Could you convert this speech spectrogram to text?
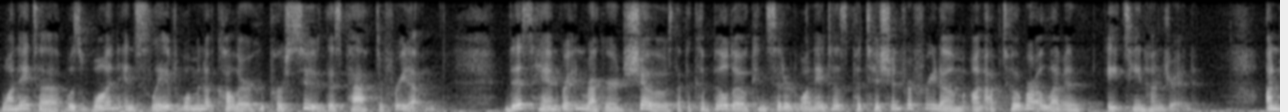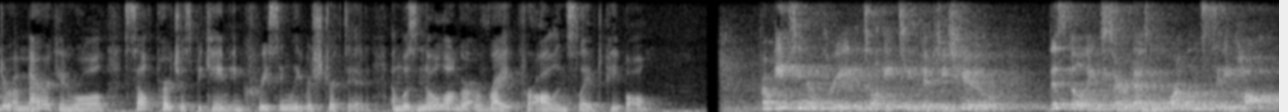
Juanita was one enslaved woman of color who pursued this path to freedom. This handwritten record shows that the Cabildo considered Juanita's petition for freedom on October 11, 1800. Under American rule, self purchase became increasingly restricted and was no longer a right for all enslaved people. From 1803 until 1852, this building served as New Orleans City Hall.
